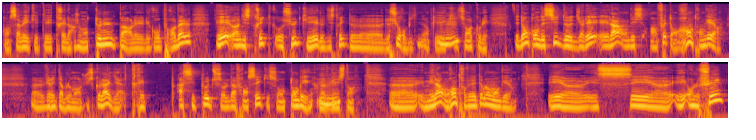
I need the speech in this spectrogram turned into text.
qu'on savait qui était très largement tenue par les, les groupes rebelles, et un district au sud qui est le district de, de Surobi, donc, et Mhm. qui sont accolés. Et donc on décide d'y aller, et là, on décide, en fait, on rentre en guerre, euh, véritablement. Jusque-là, il y a très assez peu de soldats français qui sont tombés en Mhm. Afghanistan. Euh, mais là, on rentre véritablement en guerre. Et, euh, et, euh, et on le fait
